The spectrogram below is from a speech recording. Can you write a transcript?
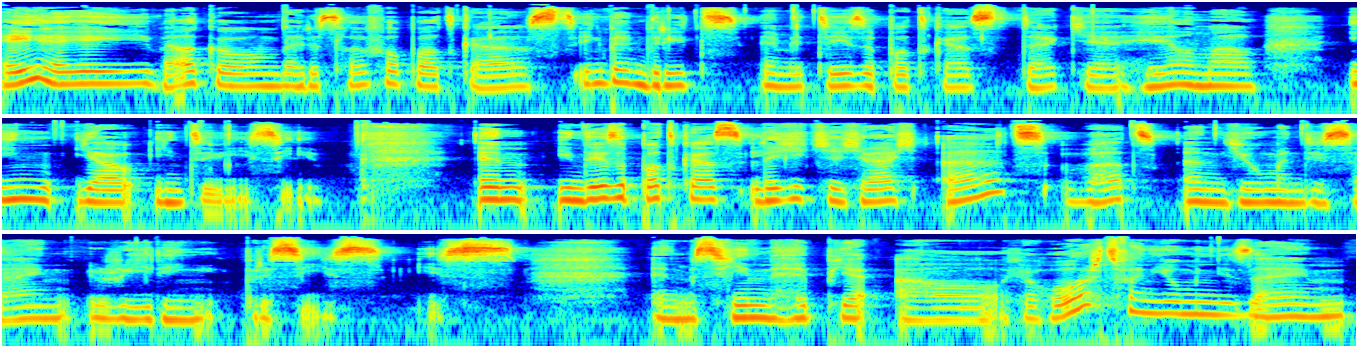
Hey hey, welkom bij de Slowful Podcast. Ik ben Brit en met deze podcast duik je helemaal in jouw intuïtie. En in deze podcast leg ik je graag uit wat een Human Design Reading precies is. En misschien heb je al gehoord van Human Design.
